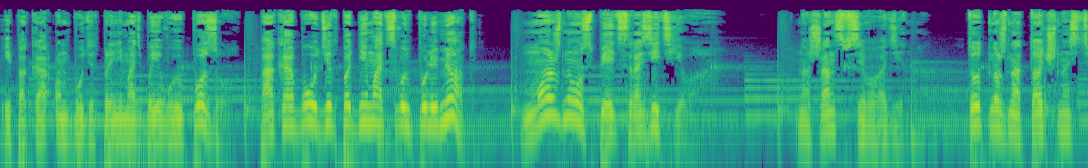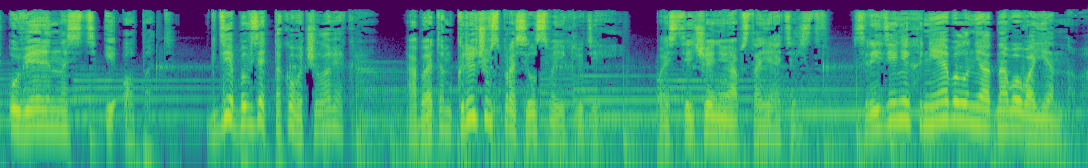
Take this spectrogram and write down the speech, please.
И пока он будет принимать боевую позу, пока будет поднимать свой пулемет, можно успеть сразить его. Но шанс всего один. Тут нужна точность, уверенность и опыт. Где бы взять такого человека? Об этом Крючев спросил своих людей. По стечению обстоятельств, среди них не было ни одного военного,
